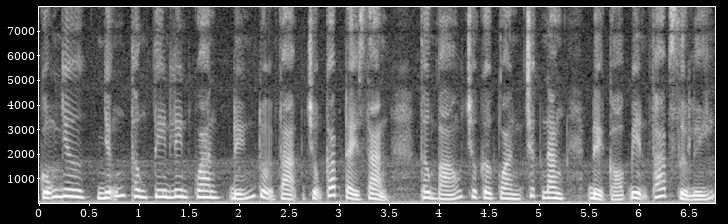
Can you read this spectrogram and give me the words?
cũng như những thông tin liên quan đến tội phạm trộm cắp tài sản, thông báo cho cơ quan chức năng để có biện pháp xử lý.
